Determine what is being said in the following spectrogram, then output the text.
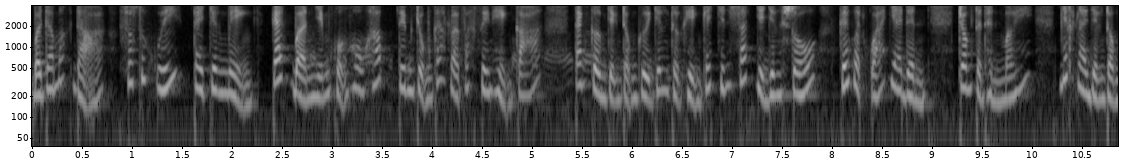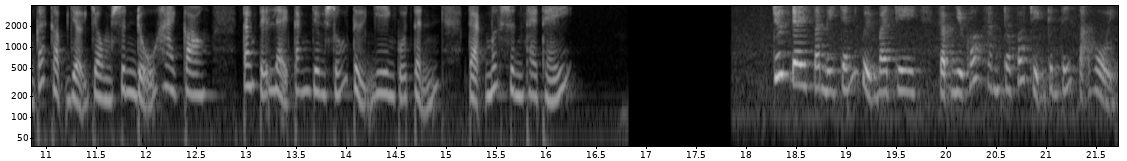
bệnh đau mắt đỏ, sốt xuất huyết, tay chân miệng, các bệnh nhiễm khuẩn hô hấp, tiêm chủng các loại vaccine hiện có, tăng cường vận động người dân thực hiện các chính sách về dân số, kế hoạch hóa gia đình trong tình hình mới, nhất là vận động các cặp vợ chồng sinh đủ hai con, tăng tỷ lệ tăng dân số tự nhiên của tỉnh, đạt mức sinh thay thế. Trước đây, xã Mỹ Chánh, huyện Ba Tri gặp nhiều khó khăn trong phát triển kinh tế xã hội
